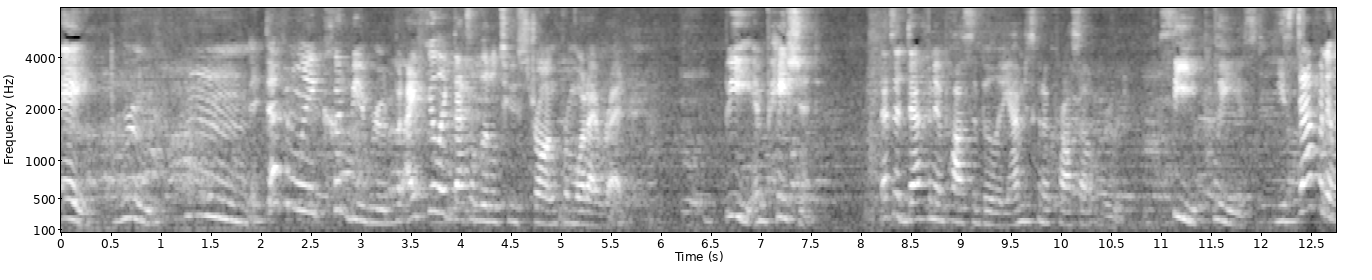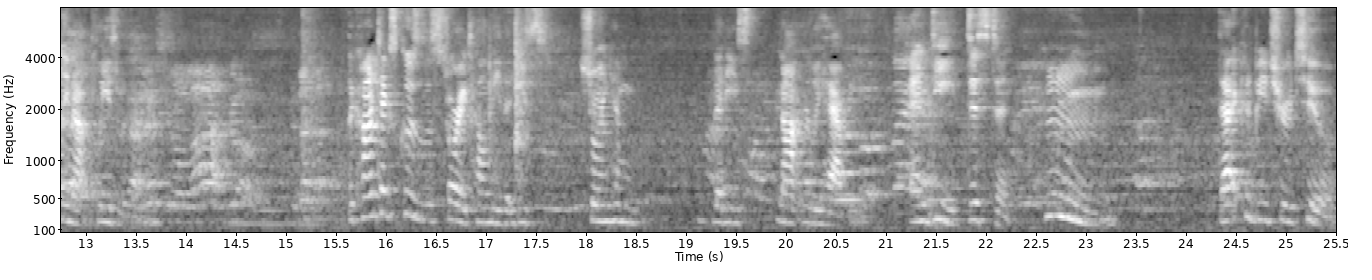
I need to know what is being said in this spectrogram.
A. Rude. Hmm, it definitely could be rude, but I feel like that's a little too strong from what I read. B. Impatient. That's a definite possibility. I'm just going to cross out rude. C. Pleased. He's definitely not pleased with him. The context clues of the story tell me that he's showing him that he's not really happy. And D. Distant. Hmm. That could be true too.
